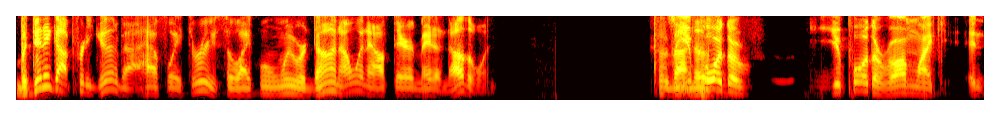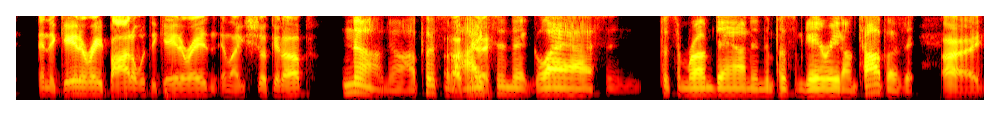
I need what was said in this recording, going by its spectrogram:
But then it got pretty good about halfway through. So like when we were done, I went out there and made another one. Put So you another- pour the you pour the rum like in in the Gatorade bottle with the Gatorade and, like shook it up. No, no. I put some Okay. ice in the glass and put some rum down and then put some Gatorade on top of it. All right.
